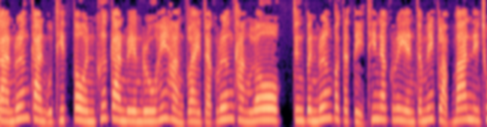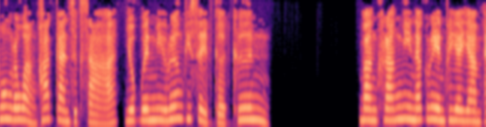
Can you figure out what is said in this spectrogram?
การเรื่องการอุทิศตนเพื่อการเรียนรู้ให้ห่างไกลจากเรื่องทางโลก จึงเป็นเรื่องปกติที่นักเรียนจะไม่กลับบ้านในช่วงระหว่างภาคการศึกษา ยกเว้นมีเรื่องพิเศษเกิดขึ้นบางครั้งมีนักเรียนพยายามแอ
